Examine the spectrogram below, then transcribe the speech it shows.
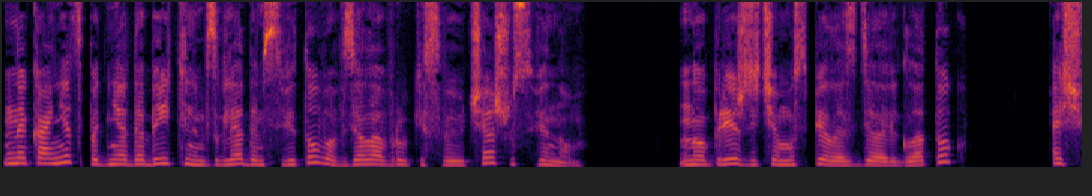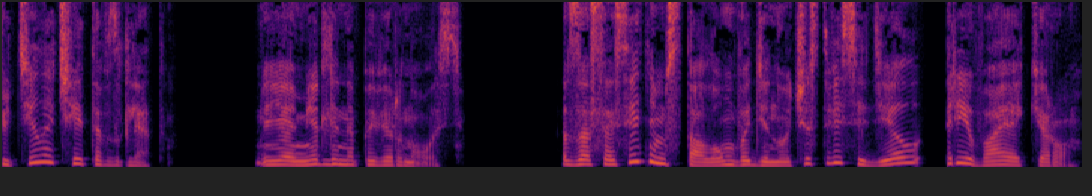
Наконец, под неодобрительным взглядом святого взяла в руки свою чашу с вином. Но прежде чем успела сделать глоток, ощутила чей-то взгляд. Я медленно повернулась. За соседним столом в одиночестве сидел Ривая Керо.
